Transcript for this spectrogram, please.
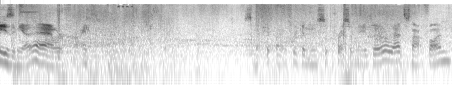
Teasing you. Ah, we're fine. Just got hit by a freaking suppressor nade though. That's not fun.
